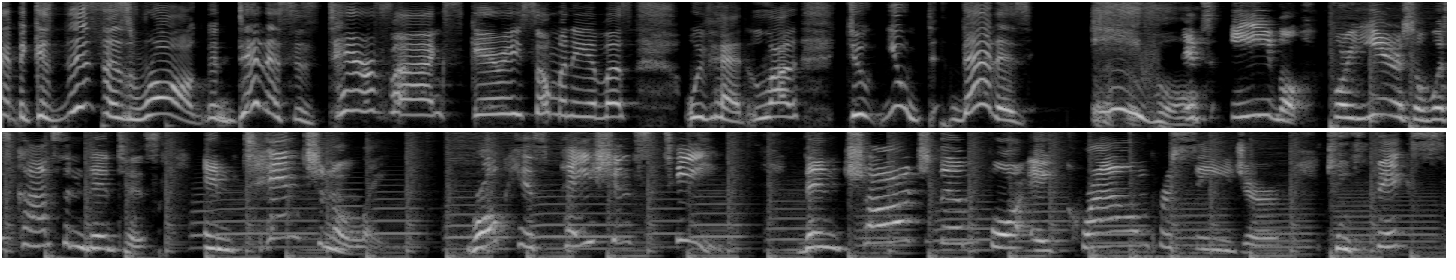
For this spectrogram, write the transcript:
it because this is wrong. The dentist is terrifying, scary. So many of us, we've had a lot of you. You that is evil. It's evil. For years, a Wisconsin dentist intentionally broke his patient's teeth, then charged them for a crown procedure to fix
